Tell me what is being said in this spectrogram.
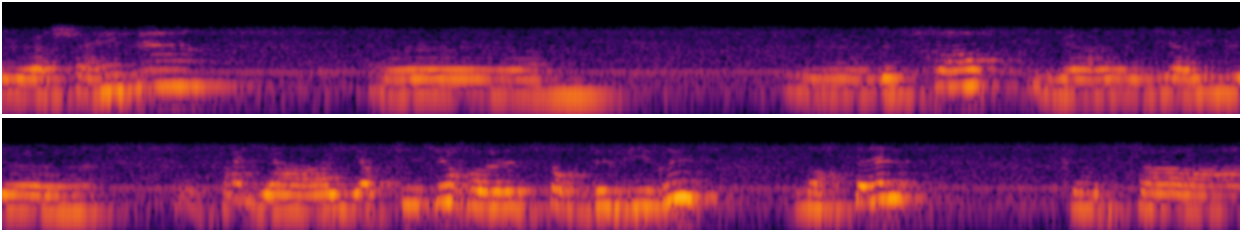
le H1N1, euh, le SRAS, il y a, eu, il, y a, plusieurs sortes de virus mortels que ça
